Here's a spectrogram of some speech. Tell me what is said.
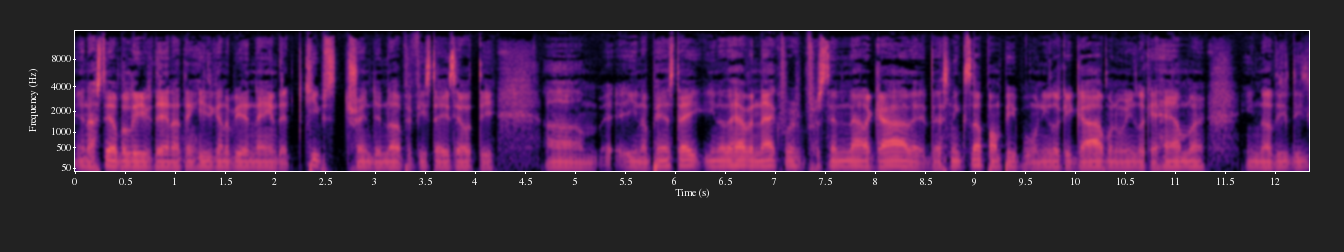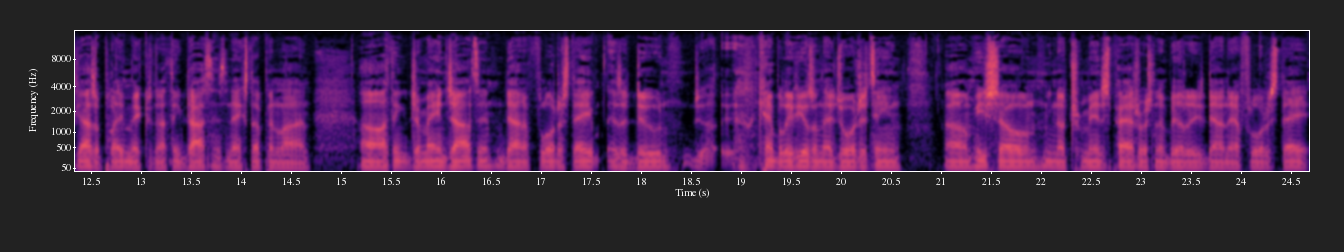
and I still believe that. And I think he's going to be a name that keeps trending up if he stays healthy. Um, you know, Penn State, you know, they have a knack for, for sending out a guy that, that sneaks up on people. When you look at Godwin, when you look at Hamler, you know, these these guys are playmakers, and I think Dotson's next up in line. Uh, I think Jermaine Johnson down at Florida State is a dude. Can't believe he was on that Georgia team. Um, he's shown, you know, tremendous pass rushing ability down there at Florida State.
